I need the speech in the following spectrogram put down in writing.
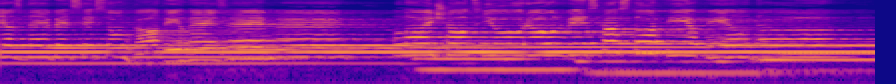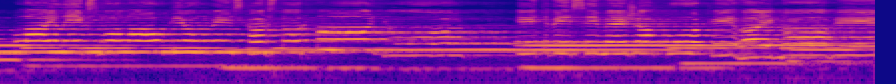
Priecājas debesis un gavilē zemē, lai šāds jūra un viss, kas to piepildā, lai līksmo lauki un viss, kas tur mājo, it visi meža koki, lai gavilē.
